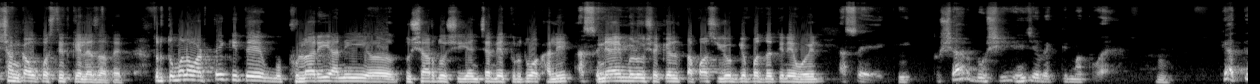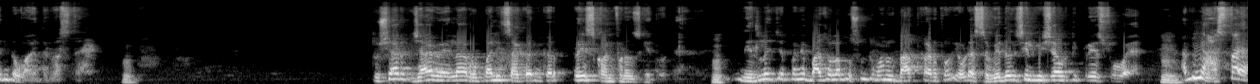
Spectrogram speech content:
शंका उपस्थित केल्या जात आहेत तर तुम्हाला वाटतंय की ते फुलारी आणि तुषार दोषी यांच्या नेतृत्वाखाली न्याय मिळू शकेल तपास योग्य पद्धतीने होईल असं आहे की तुषार दोषी हे जे व्यक्तिमत्व आहे. हे अत्यंत वादग्रस्त आहे. तुषार ज्या वेळेला रुपाली चाकणकर प्रेस कॉन्फरन्स घेत होत्या. निर्लज्जपणे बाजूला बसून तुम्हाला दात काढतो एवढ्या संवेदनशील विषयावरती प्रेस सुरू आहे. आणि हसताय.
